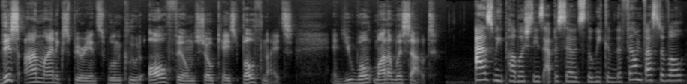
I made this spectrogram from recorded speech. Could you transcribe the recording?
This online experience will include all films showcased both nights, and you won't want to miss out. As we publish these episodes the week of the film festival,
